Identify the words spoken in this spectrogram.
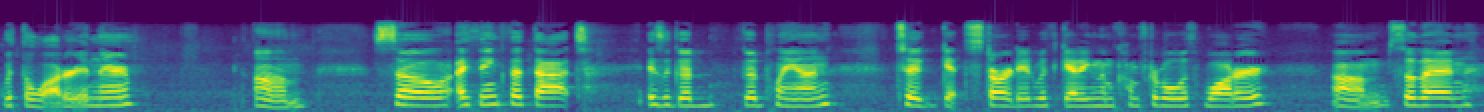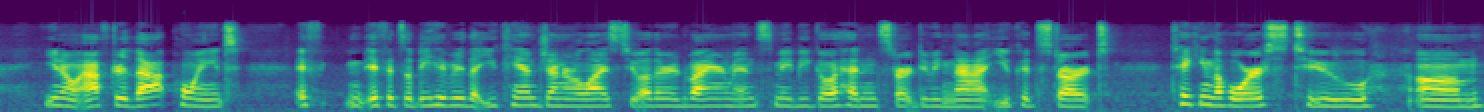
with the water in there. Um, so I think that that is a good good plan to get started with getting them comfortable with water. Um, so then, you know, after that point, if if it's a behavior that you can generalize to other environments, maybe go ahead and start doing that. You could start taking the horse to um,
